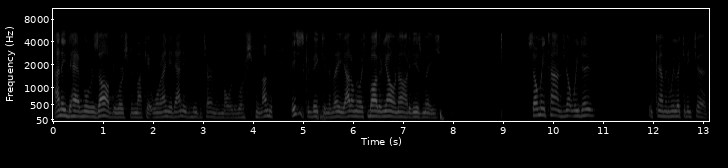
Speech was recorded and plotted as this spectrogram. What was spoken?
I need to have more resolve to worship Him like that woman. I need, I need to be determined more to worship Him. I'm just, this is convicting to me. I don't know if it's bothering y'all or not. It is me. So many times, you know what we do? We come and we look at each other.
